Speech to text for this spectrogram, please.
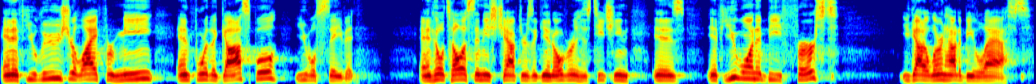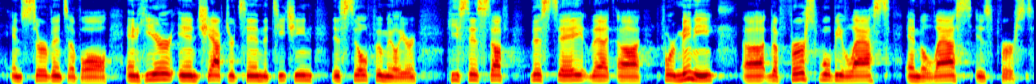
And if you lose your life for me and for the gospel, you will save it. And he'll tell us in these chapters again over his teaching is if you want to be first, you got to learn how to be last and servant of all. And here in chapter 10, the teaching is still familiar. He says stuff this day that uh, for many, uh, the first will be last and the last is first.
